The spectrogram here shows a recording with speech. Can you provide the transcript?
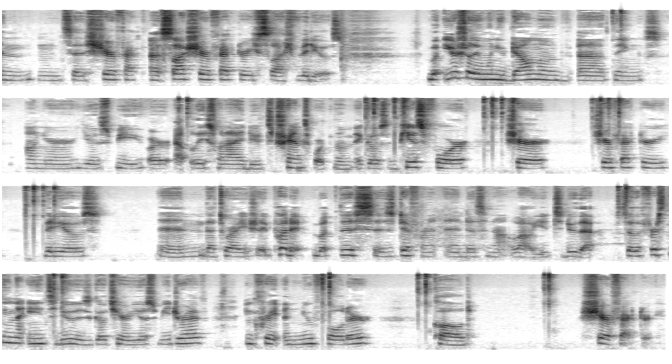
and, and it says share fac- uh, slash share factory slash videos. But usually when you download uh, things on your USB, or at least when I do to transport them, it goes in PS4, Share, Share Factory, Videos, and that's where I usually put it. But this is different and does not allow you to do that. So the first thing that you need to do is go to your USB drive and create a new folder called Share Factory.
